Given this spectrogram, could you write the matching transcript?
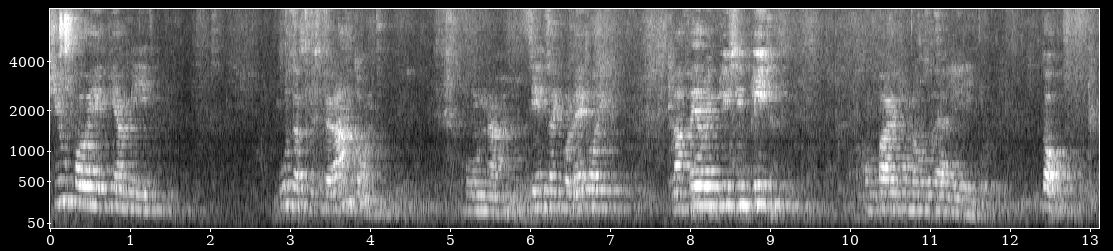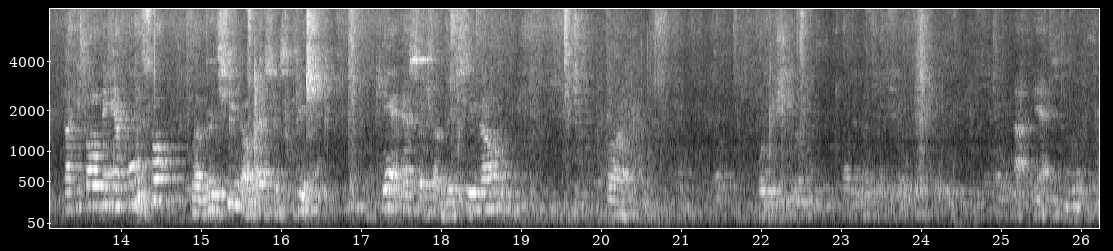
ĉiufoje kiam mi uzas Esperanton kun sciencaj kolegoj, la aferoj pli simpliĝas compare con la uso de aliaj lingvoj. Do, dati soldi via corso? L'avvicino adesso schiena. Chi è adesso si vicino? Guarda. Ah, niente.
